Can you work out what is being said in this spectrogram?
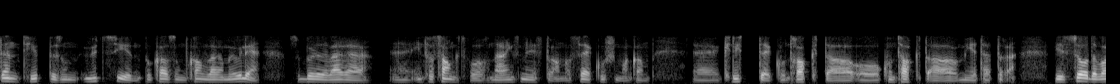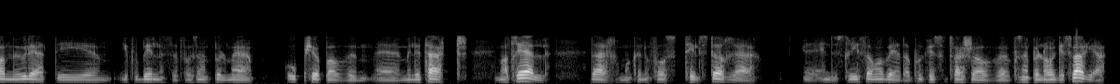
den type sånn utsyn på hva som kan være mulig, så burde det være Eh, interessant for næringsministeren å se hvordan man kan eh, knytte kontrakter og kontakter mye tettere. Vi så det var en mulighet i, i forbindelse f.eks. For med oppkjøp av eh, militært materiell, der man kunne få til større eh, industrisamarbeider på kryss og tvers av f.eks. Norge-Sverige.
